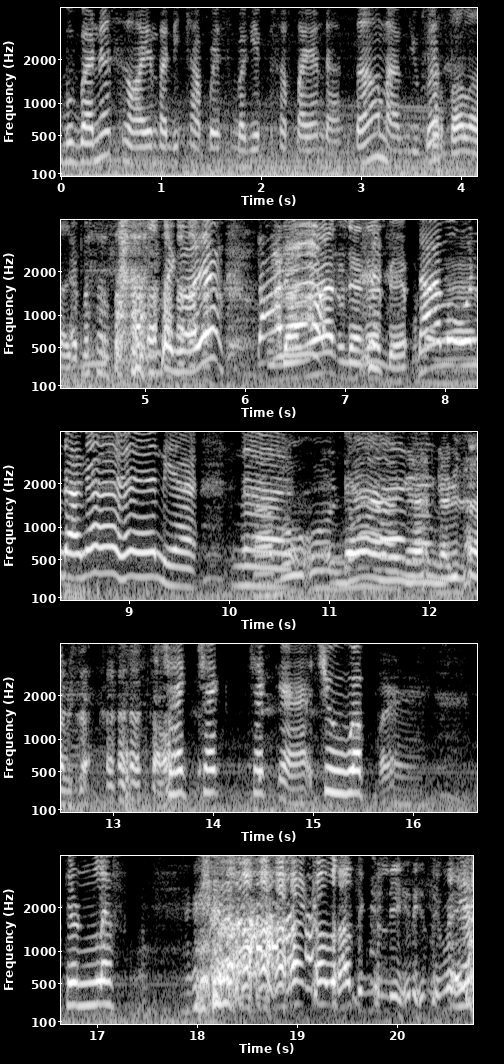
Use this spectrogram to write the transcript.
bebannya selain tadi capek sebagai peserta yang datang, nah juga Peserta lagi. eh peserta astagfirullahaladzim. tamu undangan, undangan, Beb. tamu undangan ya. Nah, Tamu undangan. Nggak bisa, nggak bisa. Cek cek cek ya. Cuap. Turn left. Kalau asik sendiri sih, Beb. Iya.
